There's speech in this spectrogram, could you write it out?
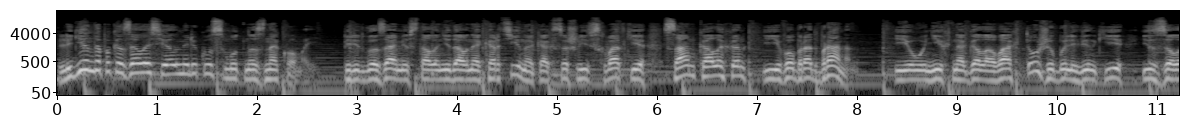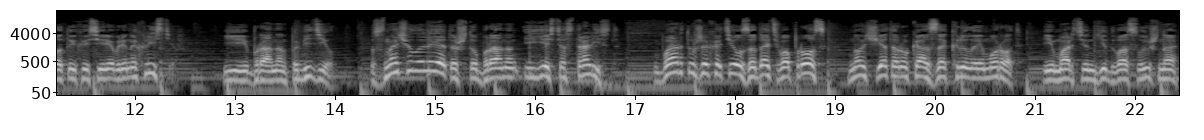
Легенда показалась Элмерику смутно знакомой. Перед глазами встала недавняя картина, как сошлись в схватке сам Калахан и его брат Бранан. И у них на головах тоже были венки из золотых и серебряных листьев. И Бранан победил. Значило ли это, что Бранан и есть астралист? Барт уже хотел задать вопрос, но чья-то рука закрыла ему рот, и Мартин едва слышно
